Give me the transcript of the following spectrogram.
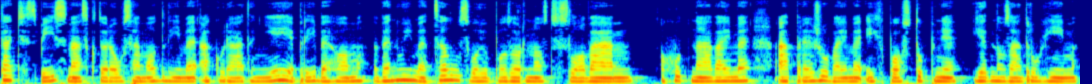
Stať z písma, s ktorou sa modlíme, akurát nie je príbehom, venujme celú svoju pozornosť slovám. Ochutnávajme a prežúvajme ich postupne, jedno za druhým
